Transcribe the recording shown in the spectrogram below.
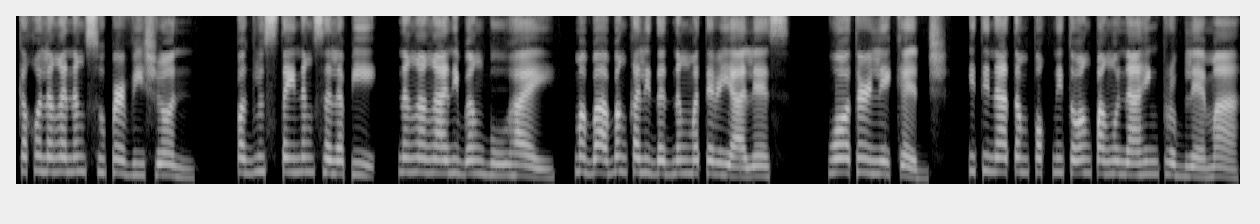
Kakulangan ng supervision. Paglustay ng salapi, nanganganib ang buhay. Mababang kalidad ng materyales. Water leakage. Itinatampok nito ang pangunahing problema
